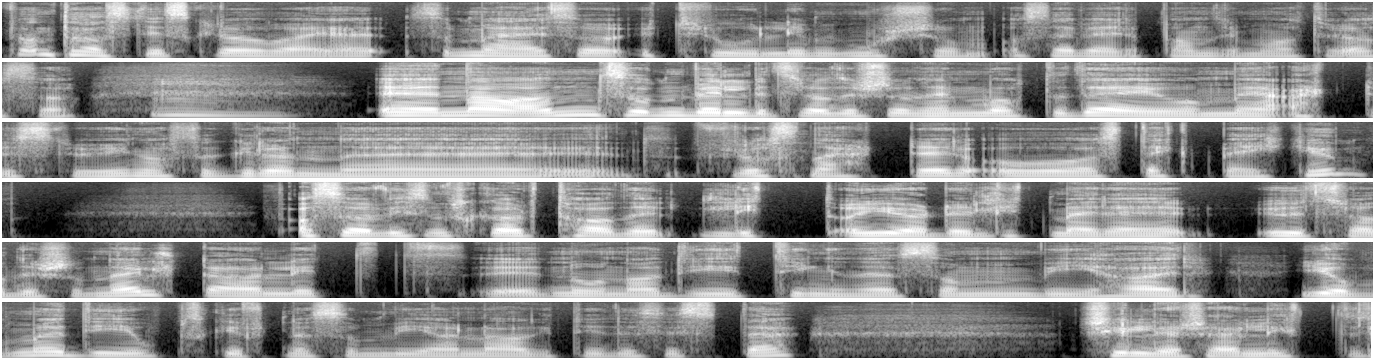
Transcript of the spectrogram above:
fantastisk råvare som er så utrolig morsom å servere på andre måter også. Mm. En annen sånn veldig tradisjonell måte, det er jo med ertestuing, altså grønne frosne erter og stekt bacon. Altså hvis vi skal ta det litt, og gjøre det litt mer utradisjonelt, da, litt eh, noen av de tingene som vi har jobbet med, de oppskriftene som vi har laget i det siste, skiller seg litt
